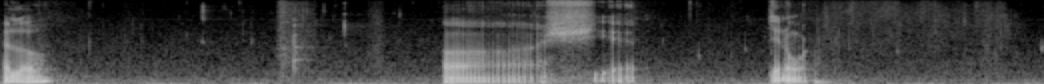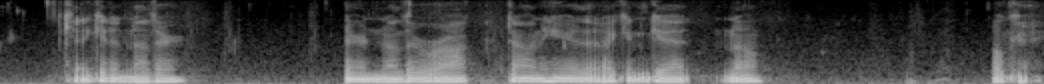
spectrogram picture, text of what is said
Hello. Ah, shit. Didn't work. Can I get another? Is there another rock down here that I can get? No? Okay.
